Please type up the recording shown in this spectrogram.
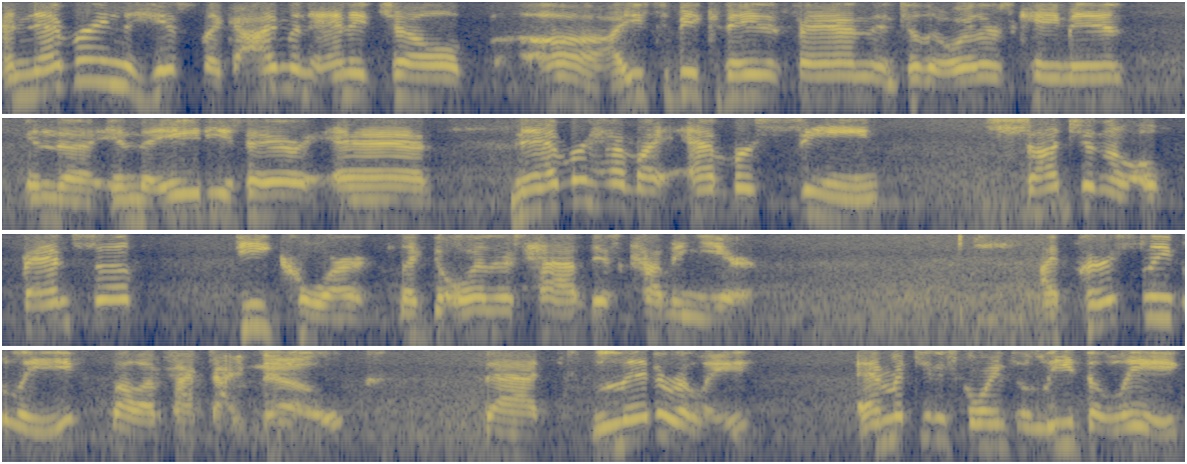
And never in the history, like I'm an NHL. Uh, I used to be a Canadian fan until the Oilers came in in the in the 80s there, and never have I ever seen such an offensive decor like the Oilers have this coming year. I personally believe, well, in fact, I know that literally Edmonton's going to lead the league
